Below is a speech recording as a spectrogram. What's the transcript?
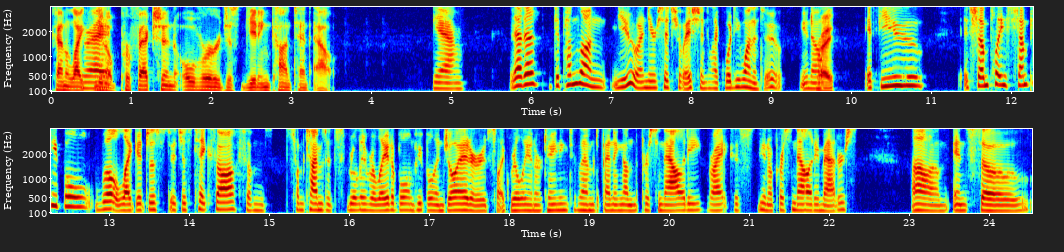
Kind of like, you know, perfection over just getting content out. Yeah. That uh, depends on you and your situation. Like, what do you want to do? You know, Right. if you, some place, some people will like it. Just it just takes off. Some sometimes it's really relatable and people enjoy it, or it's like really entertaining to them, depending on the personality, right? Because you know, personality matters. Um, and so,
